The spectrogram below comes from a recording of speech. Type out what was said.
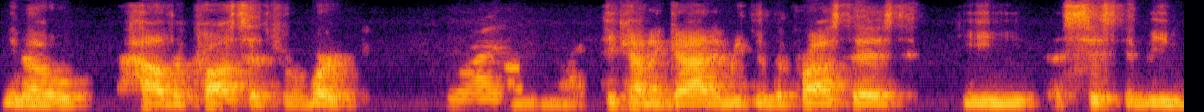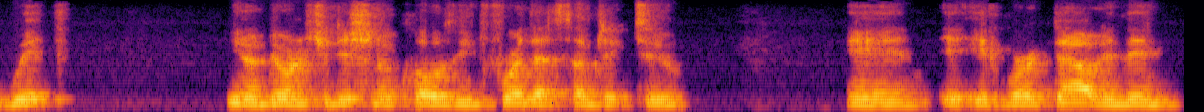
you know, how the process would work. Right. Um, he kind of guided me through the process. He assisted me with, you know, doing a traditional closing for that subject to, and it, it worked out. And then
